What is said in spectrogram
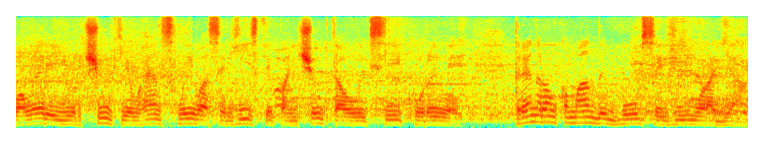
Валерій Юрчук, Євген Слива, Сергій Степанчук та Олексій Курилов. Тренером команди був Сергій Мурадян.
